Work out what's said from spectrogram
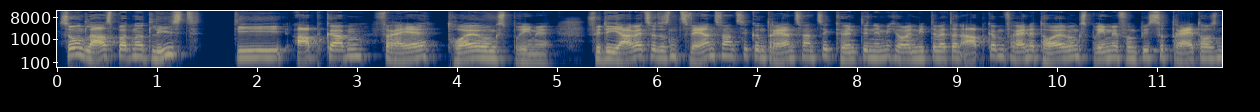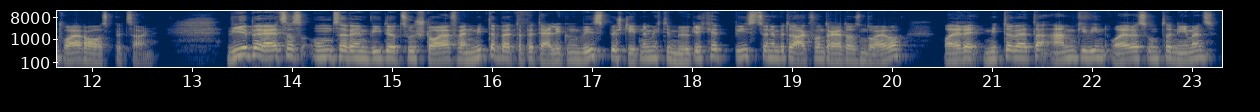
So und last but not least die abgabenfreie Teuerungsprämie. Für die Jahre 2022 und 2023 könnt ihr nämlich euren Mitarbeitern abgabenfrei eine Teuerungsprämie von bis zu 3000 Euro ausbezahlen. Wie ihr bereits aus unserem Video zur steuerfreien Mitarbeiterbeteiligung wisst, besteht nämlich die Möglichkeit, bis zu einem Betrag von 3000 Euro eure Mitarbeiter am Gewinn eures Unternehmens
